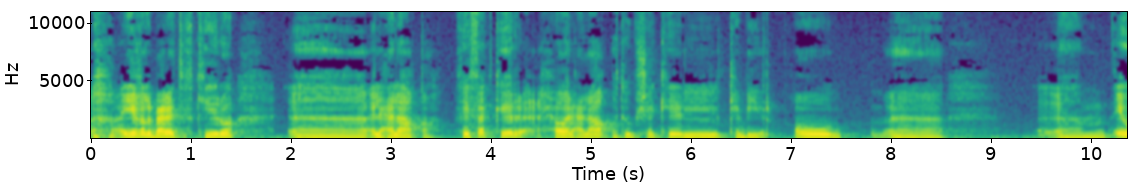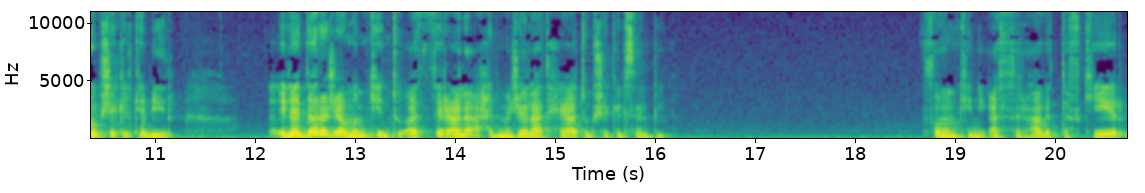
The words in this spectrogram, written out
يغلب على تفكيره آه، العلاقة. فيفكر حول علاقته بشكل كبير أو أيوة بشكل كبير. إلى درجة ممكن تؤثر على أحد مجالات حياته بشكل سلبي. فممكن يأثر هذا التفكير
